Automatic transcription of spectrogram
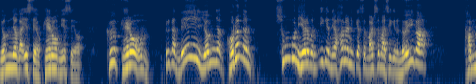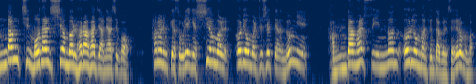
염려가 있어요. 괴로움이 있어요. 그 괴로움 그러니까 내일 염려 그러면 충분히 여러분 이겨내 하나님께서 말씀하시기를 너희가 감당치 못할 시험을 허락하지 아니하시고 하나님께서 우리에게 시험을 어려움을 주실 때는 능히 감당할 수 있는 어려움만 준다 그랬어요. 여러분 막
